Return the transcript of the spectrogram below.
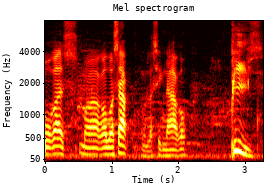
wakas, mga kawasak. Lasing na ako. Peace!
